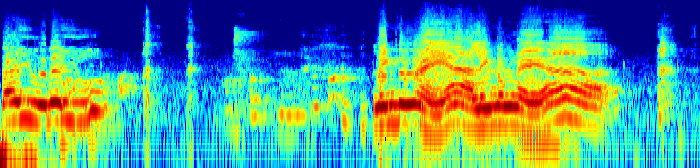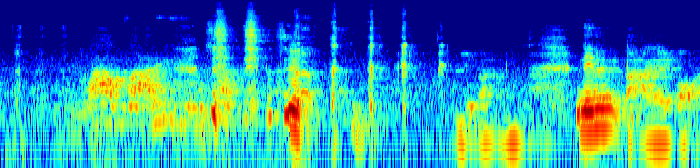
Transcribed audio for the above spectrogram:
ได้อยู่ได้อยู่ เล็งตรงไหนอะ เล็งตรงไหนอะว้าวสายดีมากนินตายก่อน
